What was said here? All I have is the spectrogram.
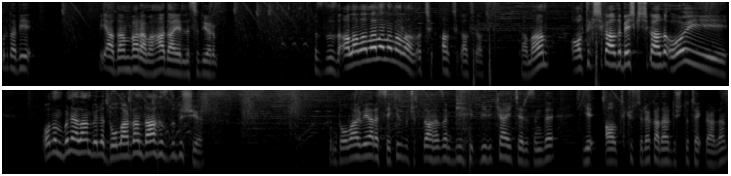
Burada bir bir adam var ama hadi hayırlısı diyorum. Hızlı hızlı. Al al al al al al al. Çık al çık al çık al çık. Tamam. 6 kişi kaldı 5 kişi kaldı. Oy. Oğlum bu ne lan böyle dolardan daha hızlı düşüyor. Dolar bir ara 8.5'tu. Anasını 1-2 ay içerisinde 6 küsüre kadar düştü tekrardan.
